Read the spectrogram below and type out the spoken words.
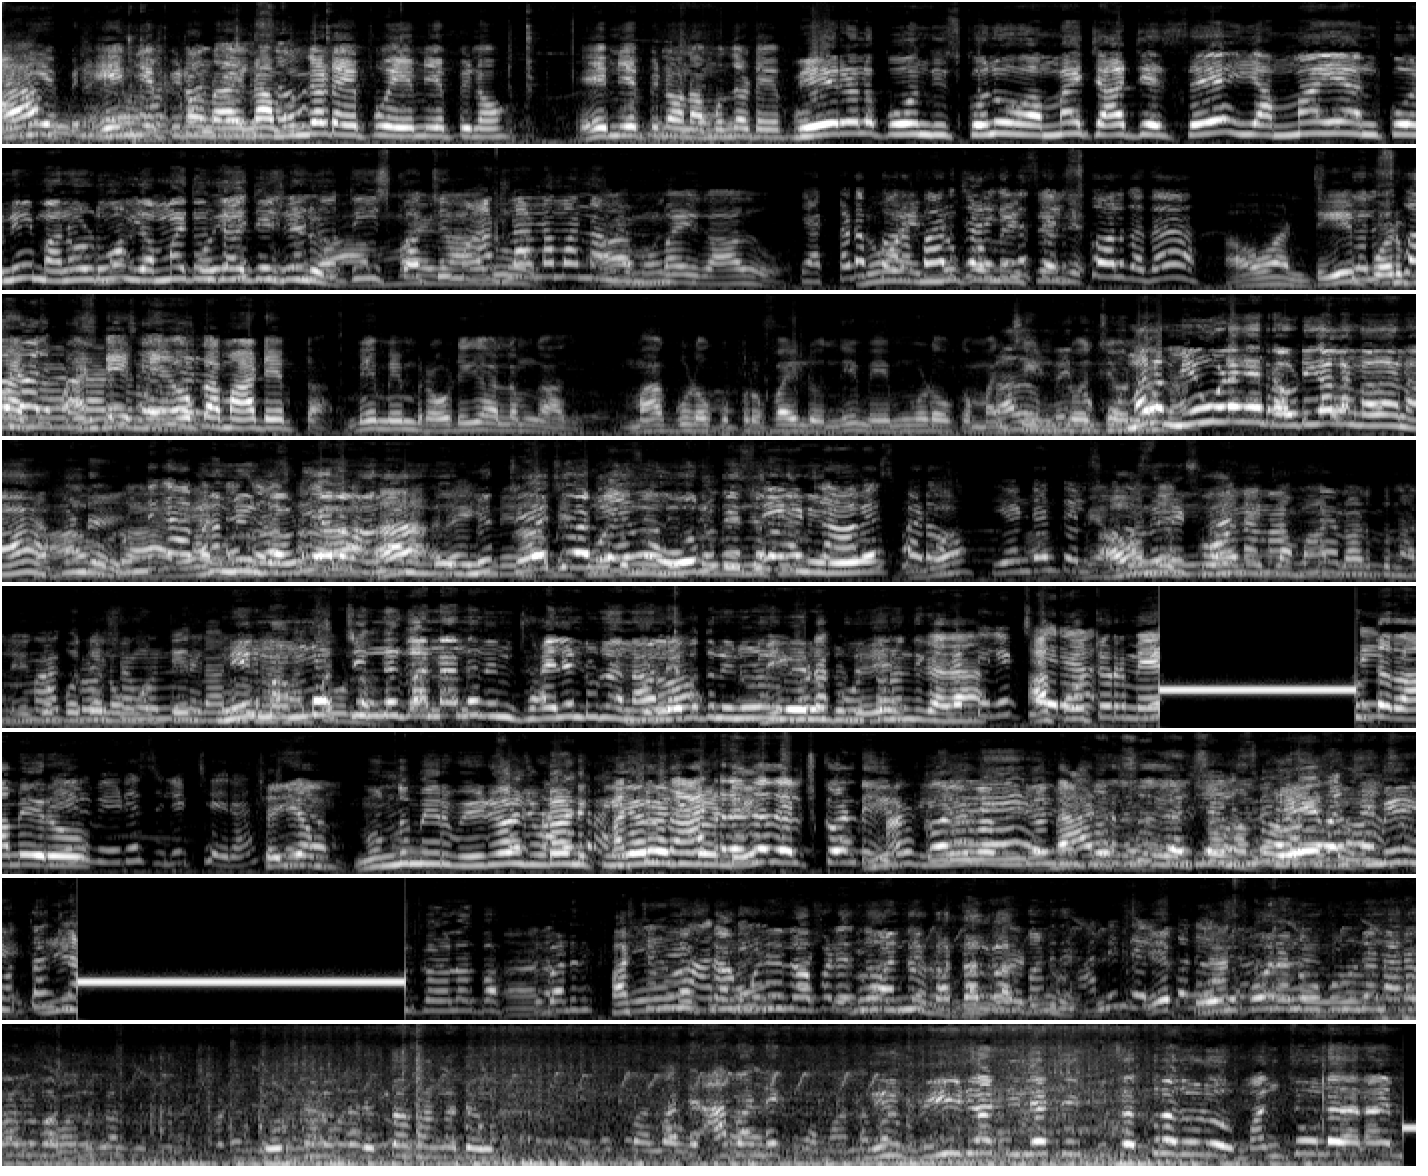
మొత్తం? ఏం చెప్పినావు? నా- నా ముందట చెప్పు ఏం చెప్పినావు? ఏం చెప్పినావు? నా ముందట చెప్పు. వేరే ఫోన్ తీసుకొని ఓ అమ్మాయి చాట్ చేస్తే ఈ అమ్మాయి అనుకొని మనోడు ఈ అమ్మాయితో చాట్ చేసిండు. తీసుకొచ్చి ఆ అమ్మాయి కాదు. ఎక్కడ పొరపాటు జరిగిందో తెలుసుకోవాలి కదా. అవంటే పొరపాటు అంటే ఒక మాట చెప్తా. మేము మేము రౌడీగా వాళ్ళం కాదు. మాకు కూడా ఒక ప్రొఫైల్ ఉంది. మేము కూడా ఒక మంచి ఇంట్లో మళ్ళీ మేము కూడా రౌడీ గాలం కదా? మేము రౌడీ గాలం మాట్లాడుతున్నా. లేకపోతే నేను మా అమ్మ వచ్చింది కన్నా నేను సైలెంట్ ఉన్నానా లేకపోతే నేను కదా? ఆ? కూతురు ఉంటారా మీరు? మీరు వీడియోస్ డిలీట్ చేయరా? చెయ్యం. ముందు మీరు వీడియోలు చూడండి క్లియర్గా చూడండి. తెలుసుకోండి. ఫస్ట్ నువ్వు అన్ని కథలు కాదు బండి. అన్ని ఏ తెలుసుకొని పోను పోను అని ఊరుకుంటే నడగలు పట్టుకుంటారు. కొడుకులు చెప్తా సంగతి. నేను వీడియో డిలీట్ చేసి చెప్తున్నా చూడు. మంచిగా ఉండదు నేను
